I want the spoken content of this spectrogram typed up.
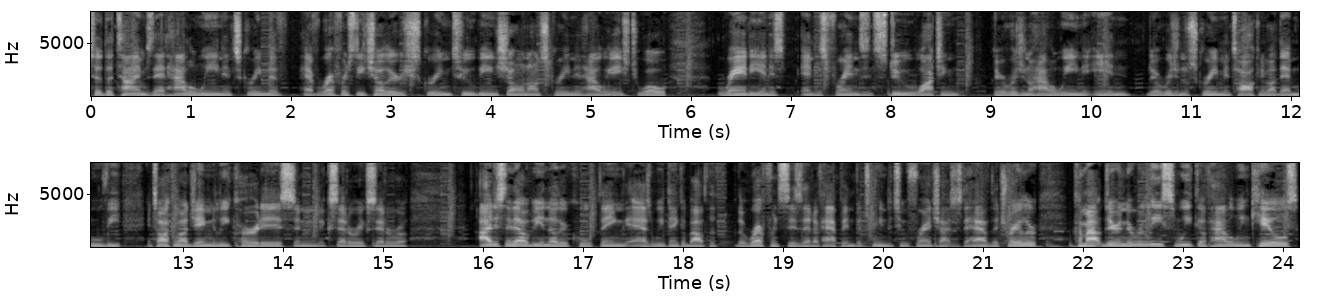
to the times that Halloween and Scream have, have referenced each other. Scream 2 being shown on screen in Halloween H2O. Randy and his and his friends and Stu watching the original Halloween in the original Scream and talking about that movie and talking about Jamie Lee Curtis and et cetera, et cetera. I just think that would be another cool thing as we think about the, the references that have happened between the two franchises. To have the trailer come out during the release week of Halloween Kills.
